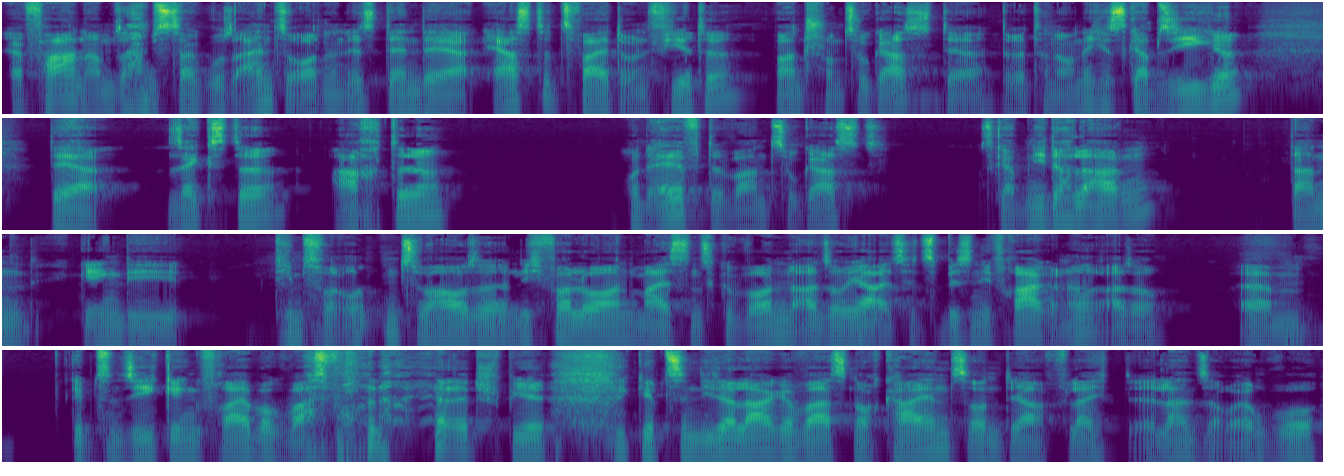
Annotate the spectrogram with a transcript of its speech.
erfahren am Samstag, wo es einzuordnen ist, denn der erste, zweite und vierte waren schon zu Gast, der dritte noch nicht. Es gab Siege, der sechste, achte und elfte waren zu Gast. Es gab Niederlagen, dann gegen die Teams von unten zu Hause nicht verloren, meistens gewonnen. Also ja, ist jetzt ein bisschen die Frage. Ne? Also ähm, Gibt es einen Sieg gegen Freiburg, war es wohl nachher das Spiel. Gibt es eine Niederlage, war es noch keins. Und ja, vielleicht äh, landet es auch irgendwo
